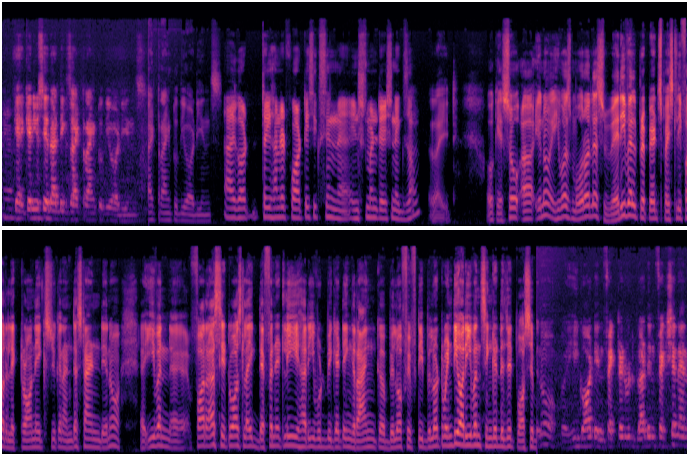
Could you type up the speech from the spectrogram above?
Yes. can, can you say that exact rank to the audience? I trying to the audience. I got 346 in uh, instrumentation exam. right okay so uh, you know he was more or less very well prepared especially for electronics. You can understand you know uh, even uh, for us it was like definitely hari would be getting rank uh, below 50 below 20 or even single digit possible you know he got infected with blood infection and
